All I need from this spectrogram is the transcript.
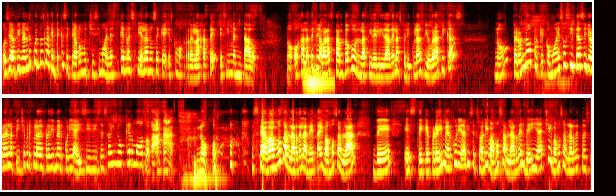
O sea, a final de cuentas, la gente que se clava muchísimo en es que no es fiel a no sé qué, es como, relájate, es inventado. ¿No? Ojalá te clavaras tanto con la fidelidad de las películas biográficas ¿no? Pero no, porque como eso sí te hace llorar en la pinche película de Freddie Mercury, ahí sí dices, ay, no, qué hermoso. no. o sea, vamos a hablar de la neta y vamos a hablar de este que Freddie Mercury era bisexual y vamos a hablar del VIH y vamos a hablar de todo eso.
